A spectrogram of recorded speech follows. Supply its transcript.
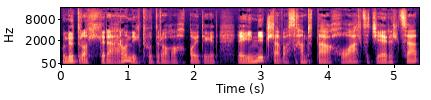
өнөөдөр болохоор 11 дахь өдөр байгаа байхгүй. Тэгээд яг энэний талаар бас хамтдаа хуваалцаж ярилцаад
